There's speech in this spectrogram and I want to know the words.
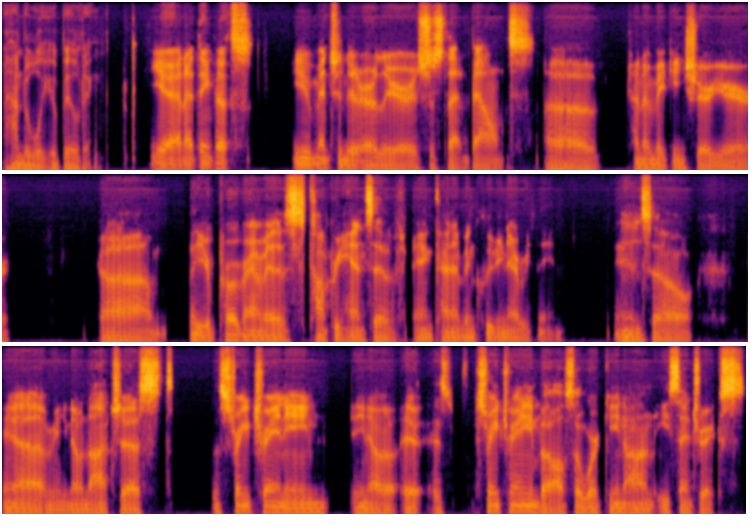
handle what you're building. Yeah, and I think that's you mentioned it earlier. It's just that balance of kind of making sure your um, your program is comprehensive and kind of including everything. And so, yeah, you know, not just the strength training you know, strength training, but also working on eccentrics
